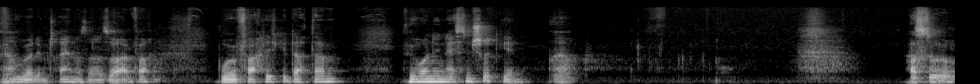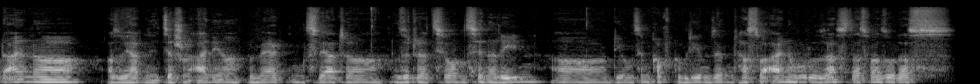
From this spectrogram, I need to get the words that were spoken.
Gegenüber dem Trainer, sondern so einfach, wo wir fachlich gedacht haben, wir wollen den nächsten Schritt gehen. Ja. Hast du irgendeine, also wir hatten jetzt ja schon einige bemerkenswerte Situationen, Szenerien, äh, die uns im Kopf geblieben sind. Hast du eine, wo du sagst, das war so das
